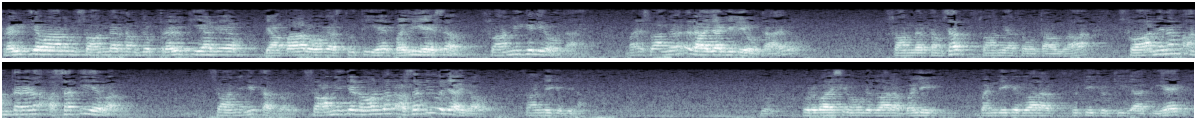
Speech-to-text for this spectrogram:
प्रयुज्यमान स्वाम्यर्थम, जो प्रयोग किया गया, व्यापार होगा, स्तुति है, बलि है सब, स्वामी के लिए होता है। माने स्वामी राजा के लिए होता है वो। स्वाम्यर्थम सब स्वामी अर्थ होता हुआ, स्वामीनम अंतरण असती है एवं। स्वामी नहीं तत्व स्वामी के नौन पर असती हो जाएगा वो, स्वामी के बिना। जो पूर्वासियों के द्वारा बलि, बंदी के द्वारा स्तुति जो की जाती है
